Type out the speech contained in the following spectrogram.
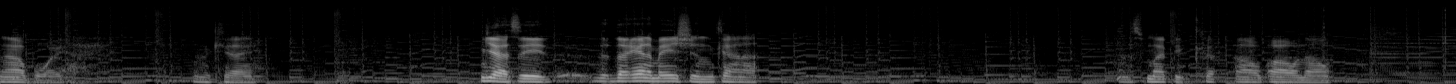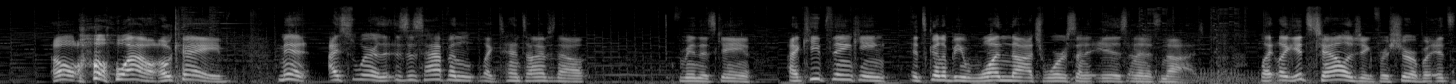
Alright. Oh boy. Okay. Yeah, see, the, the animation kind of... This might be cut. Oh, oh no. Oh, oh, wow, okay. Man, I swear, this has happened like 10 times now for me in this game. I keep thinking it's gonna be one notch worse than it is, and then it's not. Like, like it's challenging for sure, but it's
